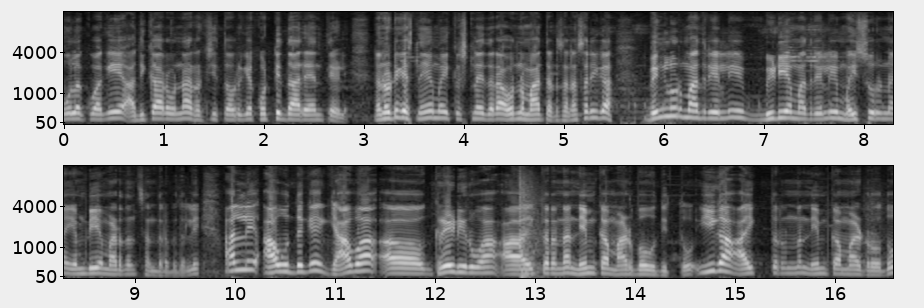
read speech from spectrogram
ಮೂಲಕವಾಗಿ ಅಧಿಕಾರವನ್ನು ರಕ್ಷಿತ್ ಅವರಿಗೆ ಕೊಟ್ಟಿದ್ದಾರೆ ಅಂತೇಳಿ. ನನ್ನೊಟ್ಟಿಗೆ ಸ್ನೇಹಮಯಿ ಕೃಷ್ಣ ಇದ್ದಾರೆ. ಅವ್ರನ್ನ ಮಾತಾಡ್ಸೋಣ. ಸರ್, ಈಗ ಬೆಂಗಳೂರು ಮಾದರಿಯಲ್ಲಿ, ಬಿ ಡಿ ಎ ಮಾದರಿಯಲ್ಲಿ ಮೈಸೂರಿನ ಎಂ ಡಿ ಎ ಮಾಡಿದಂಥ ಸಂದರ್ಭದಲ್ಲಿ ಅಲ್ಲಿ ಆ ಹುದ್ದೆಗೆ ಯಾವ ಗ್ರೇಡ್ ಇರುವ ಆಯುಕ್ತರನ್ನು ನೇಮಕ ಮಾಡಬಹುದಿತ್ತು. ಈಗ ಆಯುಕ್ತರನ್ನು ನೇಮಕ ಮಾಡಿರೋದು,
